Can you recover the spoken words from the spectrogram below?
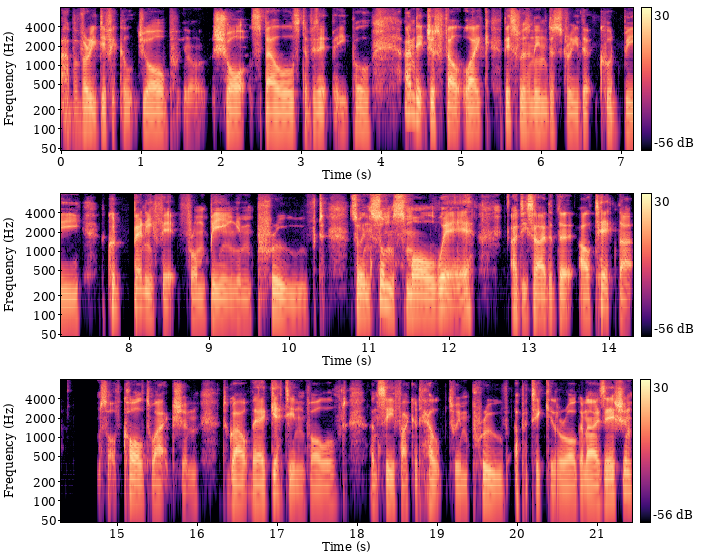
have a very difficult job, you know, short spells to visit people. And it just felt like this was an industry that could be, could benefit from being improved. So, in some small way, I decided that I'll take that sort of call to action to go out there, get involved, and see if I could help to improve a particular organization.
